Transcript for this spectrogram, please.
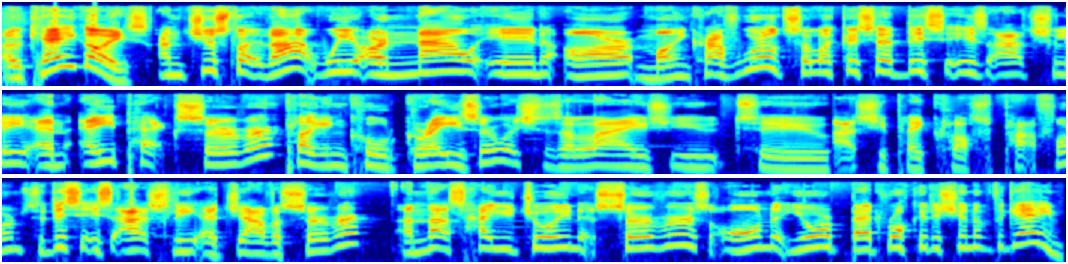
Okay, guys, and just like that, we are now in our Minecraft world. So like I said, this is actually an Apex server plugin called Geyser, which allows you to actually play cross-platform. So this is actually a Java server, and that's how you join servers on your Bedrock edition of the game.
